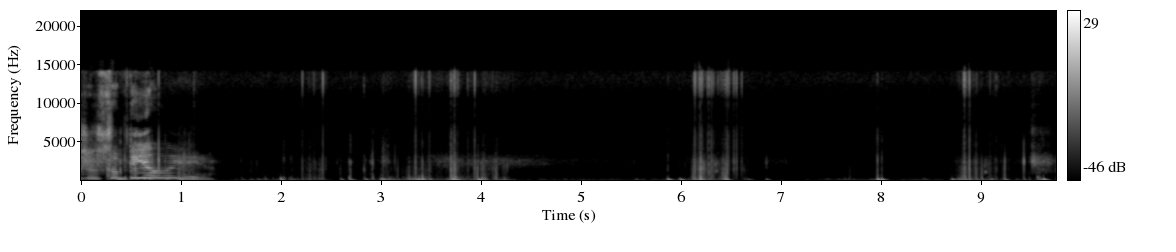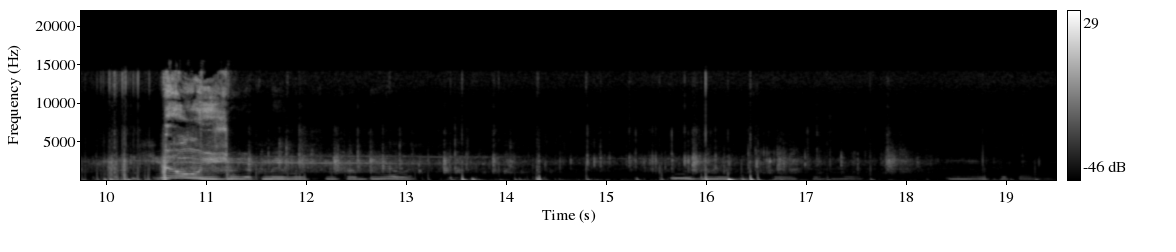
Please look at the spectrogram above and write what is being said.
Майже забили. Ой-ой, як ми його всі забили. Дуже Ну, ось зараз.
